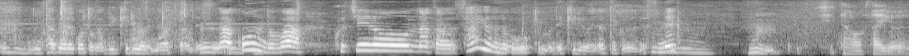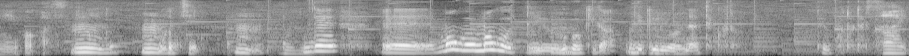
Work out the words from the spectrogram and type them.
うん食べることができるようになったんですが、うん今度は口の中左右の動きもできるようになってくるんですね。うん。うん。舌を左右に動かす。うん。うん。口。うん。うん。で、えーもぐもぐっていう動きができるようになってくる。ということです。はい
